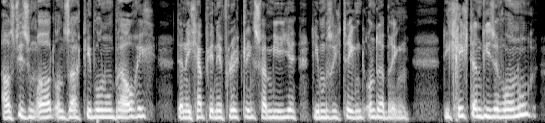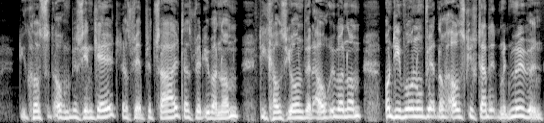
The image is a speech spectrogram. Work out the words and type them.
aus diesem Ort und sagt, die Wohnung brauche ich, denn ich habe hier eine Flüchtlingsfamilie, die muss ich dringend unterbringen. Die kriegt dann diese Wohnung, die kostet auch ein bisschen Geld, das wird bezahlt, das wird übernommen, die Kaution wird auch übernommen und die Wohnung wird noch ausgestattet mit Möbeln.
